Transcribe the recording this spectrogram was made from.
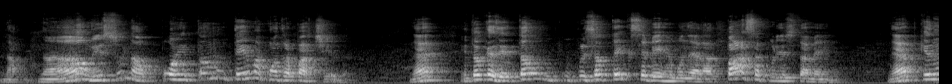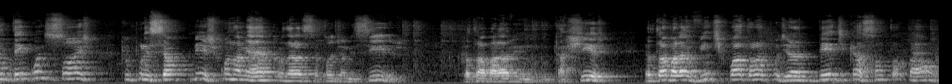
Não, não, isso não. Porra, então não tem uma contrapartida. Né? Então, quer dizer, então o policial tem que ser bem remunerado. Passa por isso também. Né? Porque não tem condições. Que o policial, bicho, quando na minha época, quando era setor de homicídios, que eu trabalhava em, em Caxias, eu trabalhava 24 horas por dia, era dedicação total.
